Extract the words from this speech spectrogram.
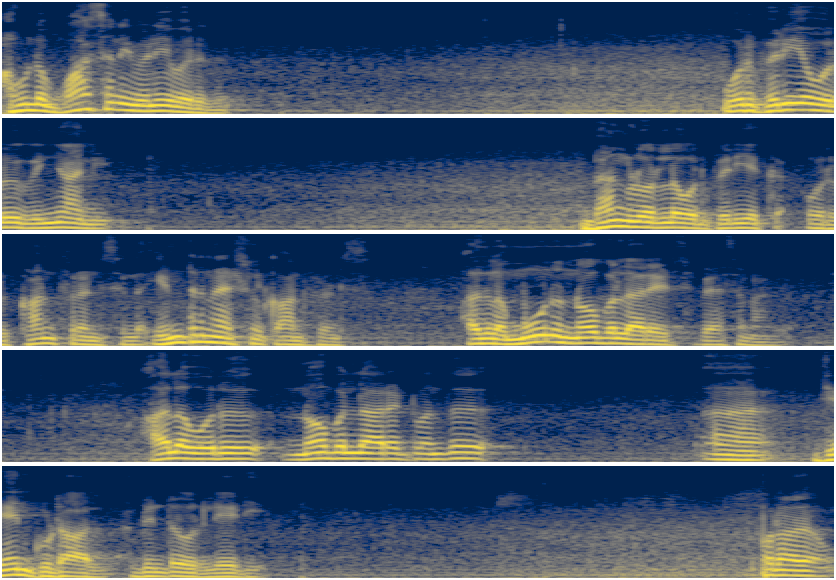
அவனோட வாசனை வெளியே வருது. ஒரு பெரிய ஒரு விஞ்ஞானி பெங்களூரில் ஒரு பெரிய க- ஒரு கான்ஃபரன்ஸில் இன்டர்நேஷ்னல் கான்ஃபரன்ஸ் அதில் மூணு நோபல் லாரேட்ஸ் பேசினாங்க. அதில் ஒரு நோபல் லாரேட் வந்து ஜெயின் ஜேன் குடால் அப்படின்ற ஒரு லேடி அப்புறம்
